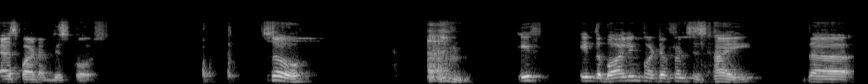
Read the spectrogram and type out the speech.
as part of this course. So if if the boiling point difference is high, the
